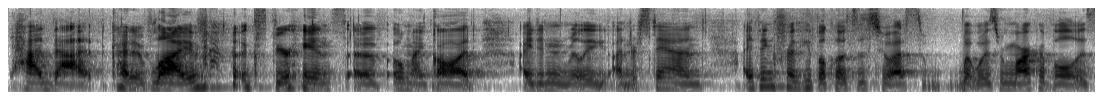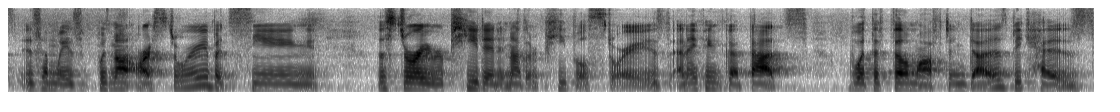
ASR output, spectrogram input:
had that kind of live experience of, oh my God, I didn't really understand. I think for the people closest to us, what was remarkable is, in some ways, was not our story, but seeing the story repeated in other people's stories. And I think that that's what the film often does because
